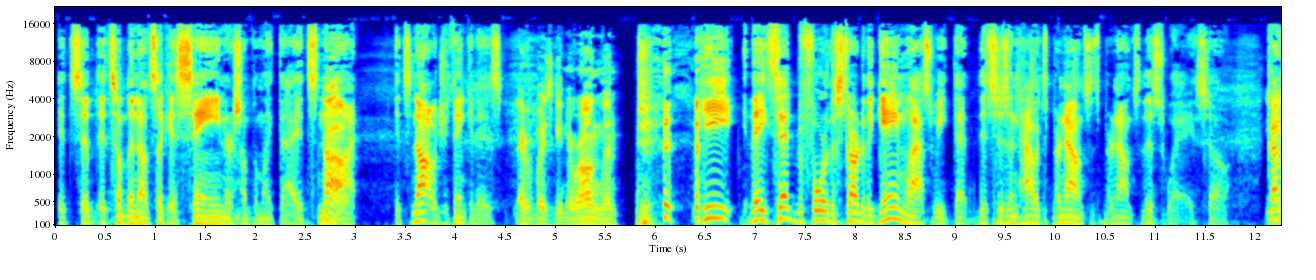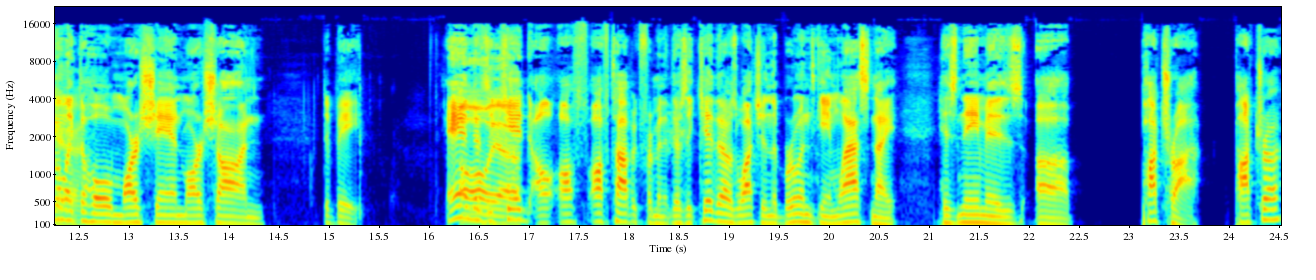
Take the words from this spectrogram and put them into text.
It's it's something else like a sane or something like that. It's not. It's not what you think it is. Everybody's getting it wrong then. he they said before the start of the game last week that this isn't how it's pronounced. It's pronounced this way. So kind of Yeah. like the whole Marshan Marshawn debate. And there's Oh, a yeah. kid I'll- off off topic for a minute. There's a kid that I was watching the Bruins game last night. His name is uh Patra. Patra,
